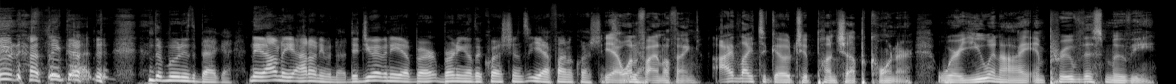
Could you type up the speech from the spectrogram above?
The moon. I think that the moon is the bad guy. Nate, I don't. I don't even know. Did you have any uh, bur- burning other questions? Yeah, final questions. Yeah, one final thing. I'd like to go to Punch Up Corner, where you and I improve this movie.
